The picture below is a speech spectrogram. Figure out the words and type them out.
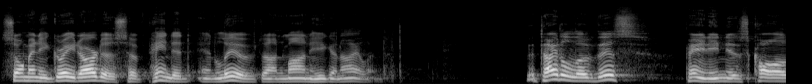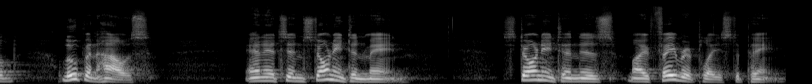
So many great artists have painted and lived on Monhegan Island. The title of this painting is called Lupin House, and it's in Stonington, Maine. Stonington is my favorite place to paint.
